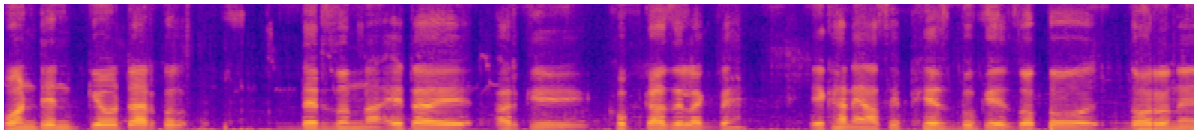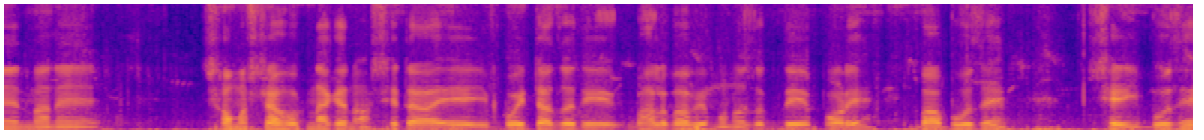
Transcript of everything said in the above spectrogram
কন্টেন্ট ক্রিয়েটারদের জন্য এটা আর কি খুব কাজে লাগবে। এখানে আছে ফেসবুকে যত ধরনের মানে সমস্যা হোক না কেন, সেটা এই বইটা যদি ভালোভাবে মনোযোগ দিয়ে পড়ে বা বোঝে, সেই বুঝে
